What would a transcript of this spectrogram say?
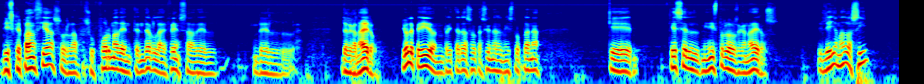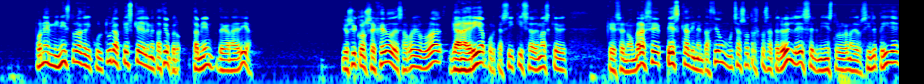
discrepancia sobre su forma de entender la defensa del, del ganadero. Yo le he pedido en reiteradas ocasiones al ministro Plana que, es el ministro de los ganaderos. Y le he llamado así. Pone ministro de Agricultura, Pesca y Alimentación, pero también de ganadería. Yo soy consejero de Desarrollo Rural, ganadería, porque así quise además que, que se nombrase pesca, alimentación, muchas otras cosas, pero él es el ministro de los ganaderos. Y le pedí,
